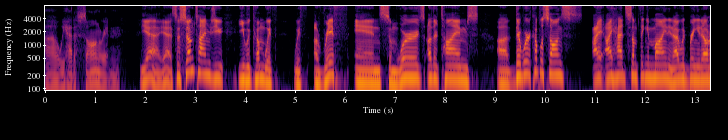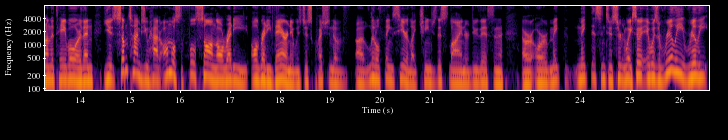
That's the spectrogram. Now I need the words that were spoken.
uh, we had a song written. Yeah, yeah. So sometimes you you would come with with a riff and some words. Other times uh, there were a couple of songs I, I had something in mind and I would bring it out on the table or then you sometimes you had almost the full song already already there and it was just question of uh, little things here like change this line or do this and or or make make this into a certain way so it was a really really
